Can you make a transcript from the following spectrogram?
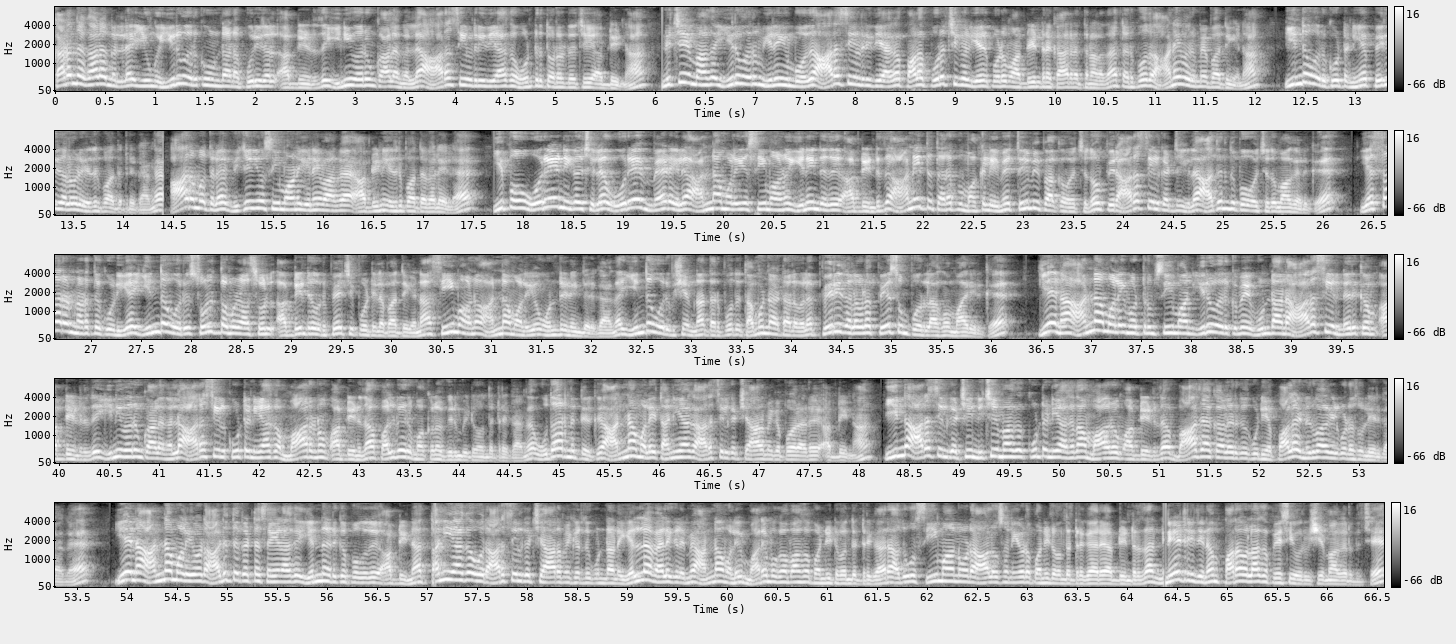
கடந்த காலங்களில் இவங்க இருவருக்கும் உண்டான புரிதல் அப்படின்றது இனி வரும் காலங்களில் அரசியல் ரீதியாக ஒன்று தொடர்ந்துச்சு அப்படின்னா நிச்சயமாக இருவரும் இணையும் போது அரசியல் ரீதியாக பல புரட்சிகள் ஏற்படும் அப்படின்ற காரணத்தினால தான் தற்போது அனைவருமே பார்த்தீங்கன்னா இந்த ஒரு கூட்டணியை பெரிதளவில் எதிர்பார்த்துட்டு இருக்காங்க. ஆரம்பத்தில் விஜயும் சீமானும் இணைவாங்க அப்படின்னு எதிர்பார்த்த வேலையில இப்போ ஒரே நிகழ்ச்சியில ஒரே மேடையில அண்ணாமலையும் சீமானும் இணைந்தது அப்படின்றது அனைத்து தரப்பு மக்களையுமே திரும்பி பார்க்க வச்சதும் பிற அரசியல் கட்சிகளை அதிர்ந்து போக வச்சதுமாக இருக்கு. எஸ்ஆர்எம் நடத்தக்கூடிய இந்த ஒரு சொல் தமிழா சொல் அப்படின்ற ஒரு பேச்சு போட்டியில் பார்த்தீங்கன்னா சீமானும் அண்ணாமலையும் ஒன்றிணைந்திருக்காங்க. இந்த ஒரு விஷயம் தான் தற்போது தமிழ்நாட்டு அளவில் பெரிதளவில் பேசும் பொருளாகவும் மாறி இருக்கு ஏன்னா அண்ணாமலை மற்றும் சீமான் இருவருக்குமே உண்டான அரசியல் நெருக்கம் அப்படின்றது இனி வரும் காலங்களில் அரசியல் கூட்டணியாக மாறணும் அப்படின்னு தான் பல்வேறு மக்களும் விரும்பிட்டு வந்துட்டு இருக்காங்க உதாரணத்திற்கு அண்ணாமலை தனியாக அரசியல் கட்சி ஆரம்பிக்க போறாரு அப்படின்னா இந்த அரசியல் கட்சி நிச்சயமாக கூட்டணியாக தான் மாறும் அப்படின்றத பாஜக இருக்கக்கூடிய பல நிர்வாகிகள் கூட சொல்லியிருக்காங்க. ஏன்னா அண்ணாமலையோட அடுத்த கட்ட செயலாக என்ன இருக்க போகுது அப்படின்னா தனியாக ஒரு அரசியல் கட்சி ஆரம்பிக்கிறதுக்கு உண்டான எல்லா வேலைகளுமே அண்ணாமலை மறைமுகமாக பண்ணிட்டு வந்துட்டு இருக்காரு. அதுவும் சீமானோட ஆலோசனையோட பண்ணிட்டு வந்துட்டு இருக்காரு அப்படின்றத நேற்றைய தினம் பரவலாக பேசிய ஒரு விஷயமாக இருந்துச்சு.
